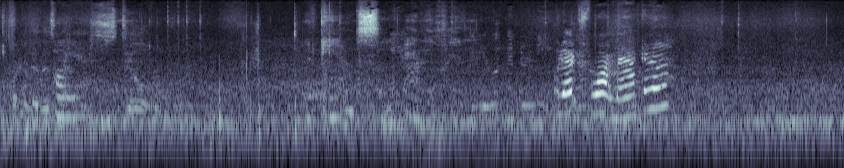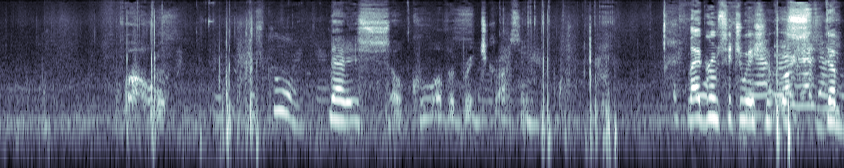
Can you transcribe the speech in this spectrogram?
According to this Oh, yes. You can't see anything. you look underneath. Oh, that's Fort Mackinac. Whoa. It's cool. That is so cool of a bridge crossing. Legroom situation is the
